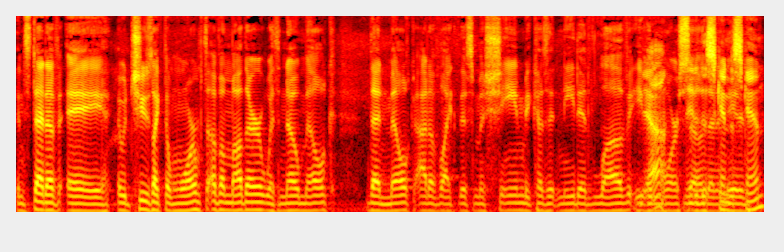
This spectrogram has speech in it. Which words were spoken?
instead of a it would choose like the warmth of a mother with no milk than milk out of like this machine because it needed love even Yeah. more so than skin to skin.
